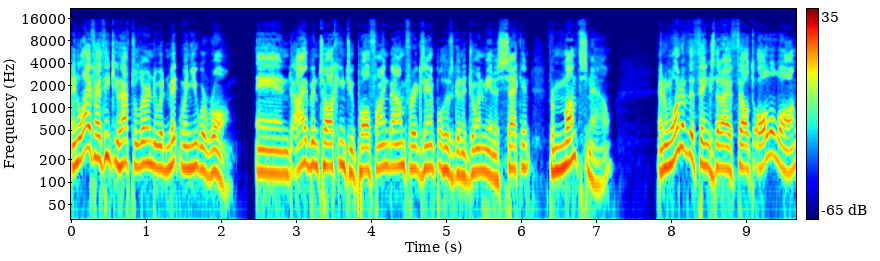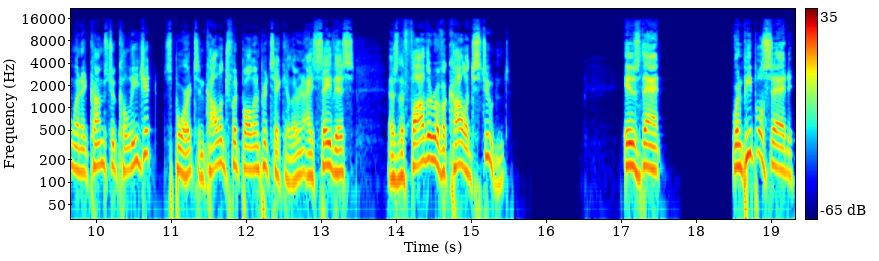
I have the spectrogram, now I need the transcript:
in life, I think you have to learn to admit when you were wrong. And I've been talking to Paul Finebaum, for example, who's going to join me in a second, for months now. And one of the things that I've felt all along when it comes to collegiate sports and college football in particular, and I say this as the father of a college student, is that when people said,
